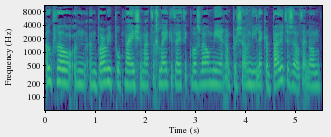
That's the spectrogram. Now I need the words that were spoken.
ook wel een, een Barbie-popmeisje, maar tegelijkertijd... Ik was wel meer een persoon die lekker buiten zat. En dan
